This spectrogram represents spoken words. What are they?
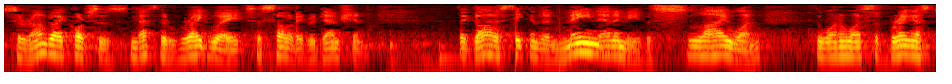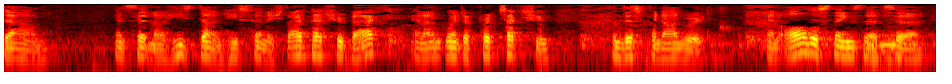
Surrounded by corpses, and that's the right way to celebrate redemption. That God has taken the main enemy, the sly one, the one who wants to bring us down, and said, No, he's done, he's finished. I've got your back, and I'm going to protect you from this point onward. And all those things that. Uh,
